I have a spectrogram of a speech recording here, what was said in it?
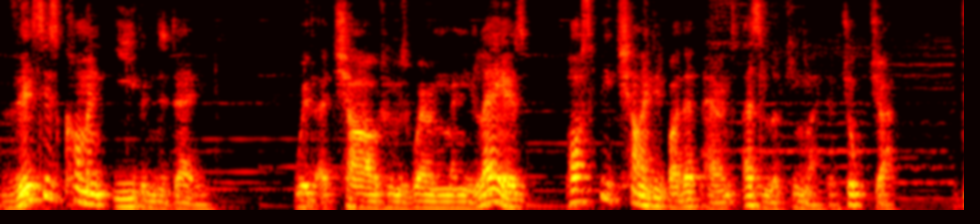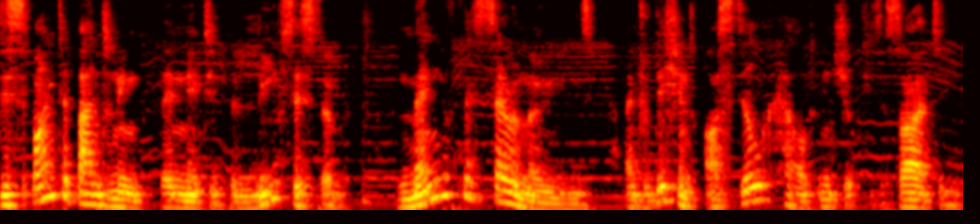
This is common even today, with a child who is wearing many layers possibly chided by their parents as looking like a Chukcha. Despite abandoning their native belief system, many of the ceremonies and traditions are still held in Chukchi society,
